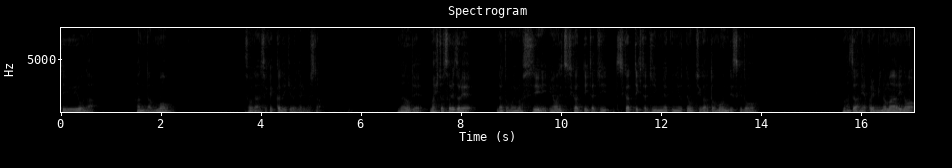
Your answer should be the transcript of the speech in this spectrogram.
ていうような判断も相談した結果できるようになりました。なので、まあ、人それぞれだと思いますし今まで培っていた培ってきた人脈によっても違うと思うんですけどまずはねやっぱり身の回りの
